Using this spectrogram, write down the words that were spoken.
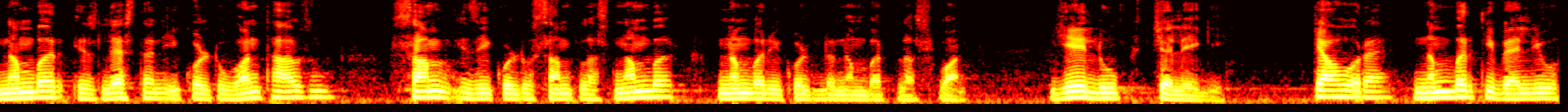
number is less than equal to one thousand sum is equal to sum plus number number equal to number plus one یہ لوپ چلے گی۔ کیا ہو رہا ہے؟ نمبر کی ویلو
